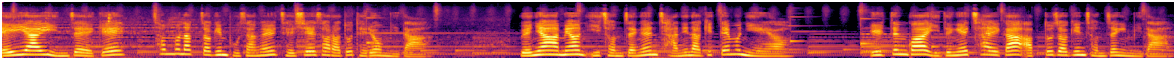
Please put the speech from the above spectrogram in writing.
AI 인재에게 천문학적인 보상을 제시해서라도 데려옵니다. 왜냐하면 이 전쟁은 잔인하기 때문이에요. 1등과 2등의 차이가 압도적인 전쟁입니다.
